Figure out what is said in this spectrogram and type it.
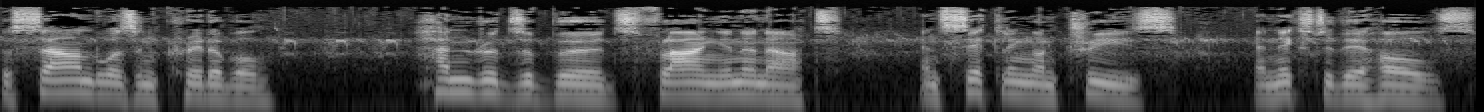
The sound was incredible. Hundreds of birds flying in and out and settling on trees and next to their holes.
